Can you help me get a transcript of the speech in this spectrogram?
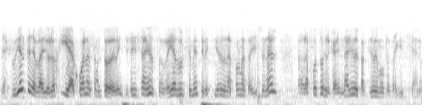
La estudiante de radiología, Juana Santoro, de 26 años, sonreía dulcemente vestida de una forma tradicional para las fotos del calendario del Partido Demócrata Cristiano.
